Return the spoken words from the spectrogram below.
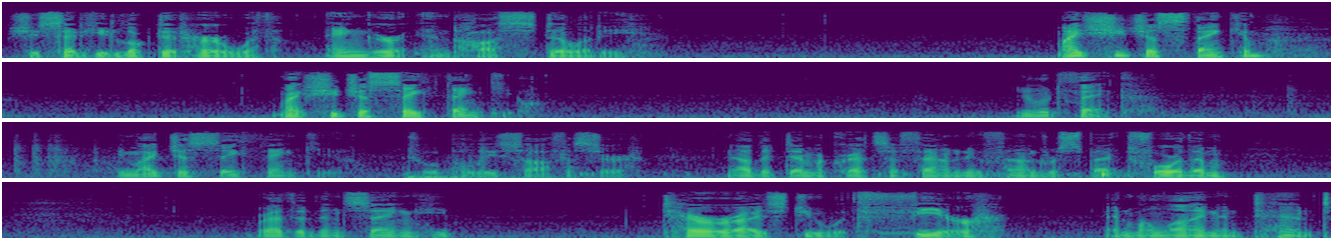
She said he looked at her with anger and hostility. Might she just thank him? Might she just say thank you? You would think. You might just say thank you to a police officer now that Democrats have found newfound respect for them, rather than saying he terrorized you with fear and malign intent.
